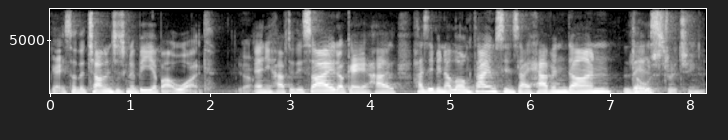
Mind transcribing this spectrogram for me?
Okay, so the challenge is going to be about what? Yeah. And you have to decide, okay, ha, has it been a long time since I haven't done this? Toe stretching.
